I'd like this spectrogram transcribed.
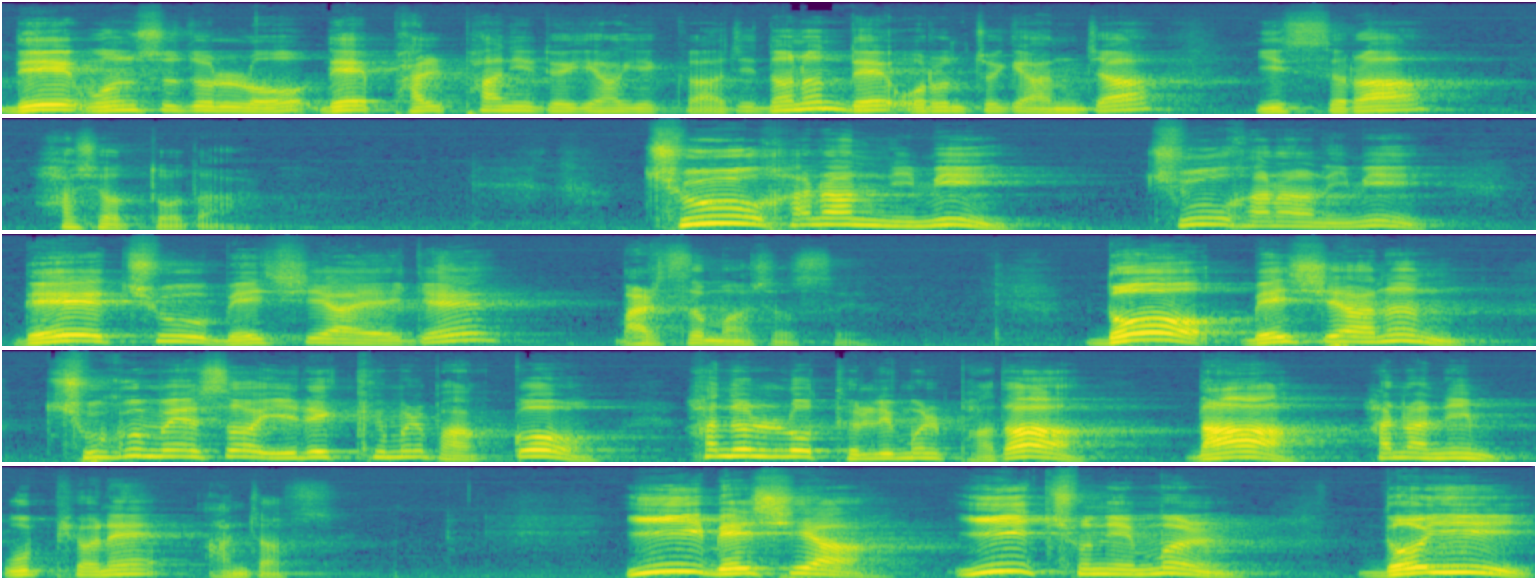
내 원수들로 내 발판이 되게 하기까지 너는 내 오른쪽에 앉아 있으라 하셨도다. 주 하나님이 주 하나님이 내 주 메시아에게 말씀하셨어요. 너 메시아는 죽음에서 일으킴을 받고 하늘로 들림을 받아 나 하나님 우편에 앉았어요. 이 메시아, 이 주님을 너희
